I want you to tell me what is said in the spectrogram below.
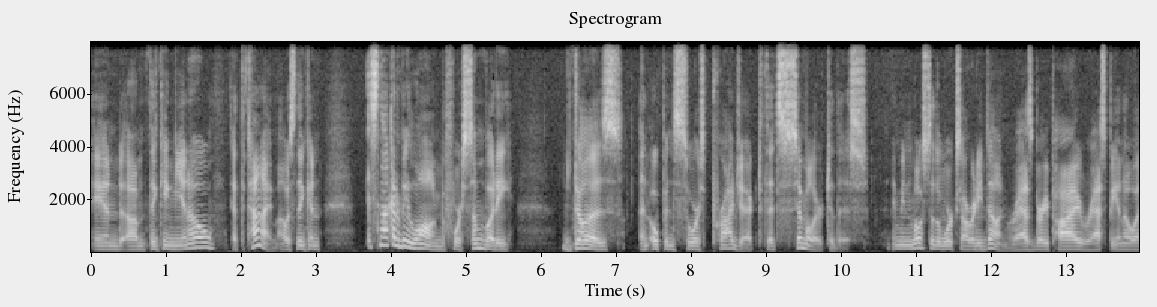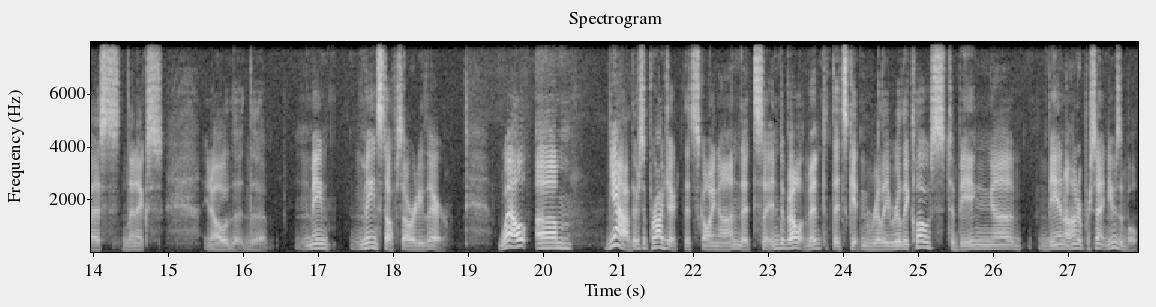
And I'm thinking, you know, at the time, I was thinking, it's not going to be long before somebody does an open source project that's similar to this. I mean, most of the work's already done. Raspberry Pi, Raspbian OS, Linux, you know, the, the main, main stuff's already there. Well, um, yeah, there's a project that's going on that's in development that's getting really, really close to being uh, being 100% usable.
